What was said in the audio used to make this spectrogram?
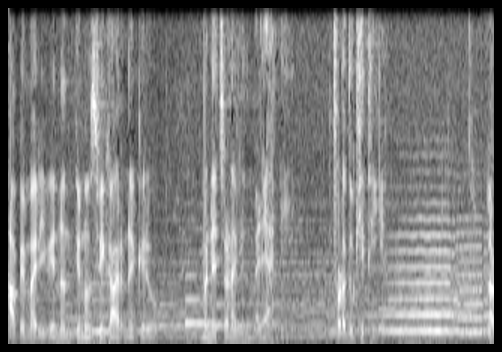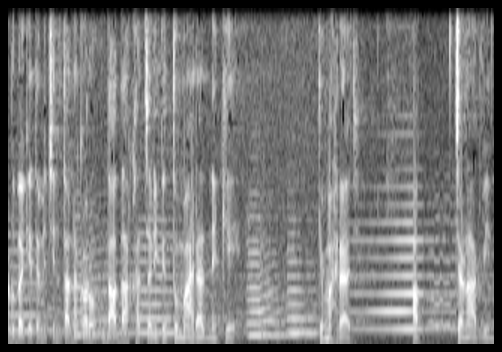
આપે મારી વિનંતીનો સ્વીકાર ન કર્યો. મને ચણાવીને મળ્યા નહીં. થોડા દુઃખી થઈ ગયા. લાડુબા કે, તમે ચિંતા ન કરો. દાદા ખાચરની કીધું મહારાજને કે કે મહારાજ, આપ ચણારવિંદ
